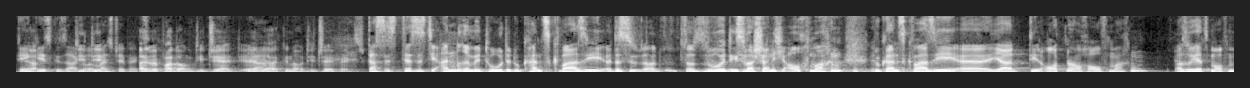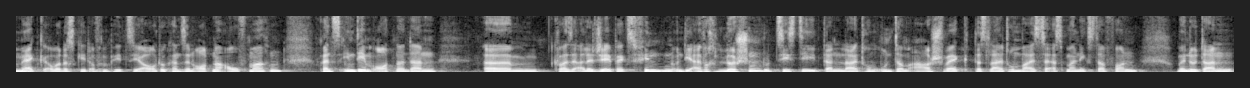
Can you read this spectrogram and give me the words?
DNGs ja. gesagt, die, oder meinst JPEGs? Also, pardon, die J, ja. ja. genau, die JPEGs. Das ist, das ist die andere Methode. Du kannst quasi, das ist, so würde ich es wahrscheinlich auch machen. Du kannst quasi äh, ja den Ordner auch aufmachen. Also jetzt mal auf dem Mac, aber das geht auf dem PC auch. Du kannst den Ordner aufmachen. Du kannst in dem Ordner dann ähm, quasi alle JPEGs finden und die einfach löschen. Du ziehst die dann Lightroom unterm Arsch weg. Das Lightroom weiß da erstmal nichts davon. Und wenn du dann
